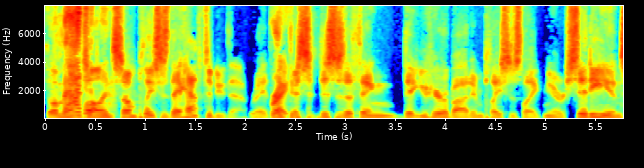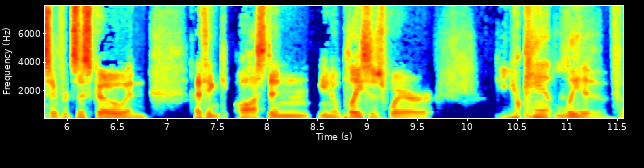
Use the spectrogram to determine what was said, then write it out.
So imagine well in some places they have to do that right like Right. this this is a thing that you hear about in places like new york city and san francisco and i think austin you know places where you can't live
